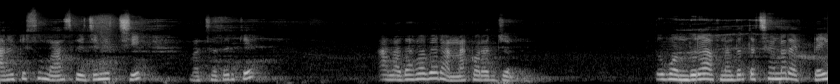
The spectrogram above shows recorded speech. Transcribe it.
আরও কিছু মাছ ভেজে নিচ্ছি বাচ্চাদেরকে আলাদাভাবে রান্না করার জন্য। তো বন্ধুরা, আপনাদের কাছে আমার একটাই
